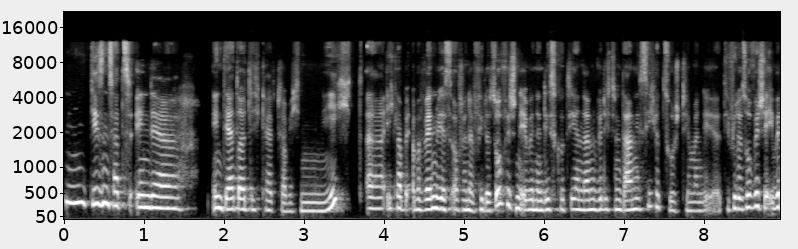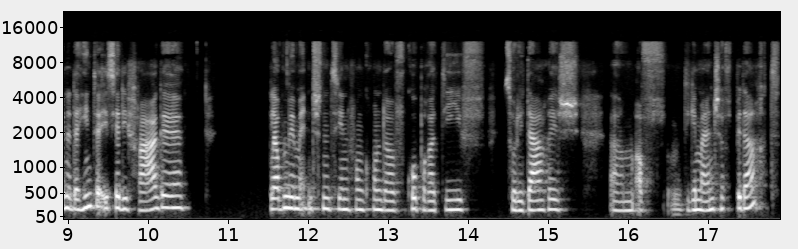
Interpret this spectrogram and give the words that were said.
Hm, diesen Satz in der in der Deutlichkeit glaube ich nicht. Äh, ich glaube, aber wenn wir es auf einer philosophischen Ebene diskutieren, dann würde ich dem Dani sicher zustimmen. Die, die philosophische Ebene dahinter ist ja die Frage, glauben wir Menschen sind von Grund auf kooperativ, solidarisch, ähm, auf die Gemeinschaft bedacht?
